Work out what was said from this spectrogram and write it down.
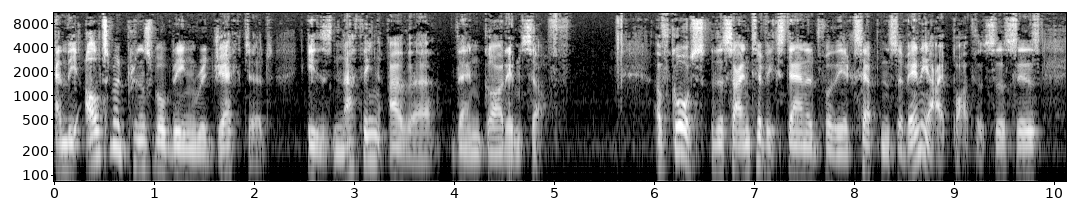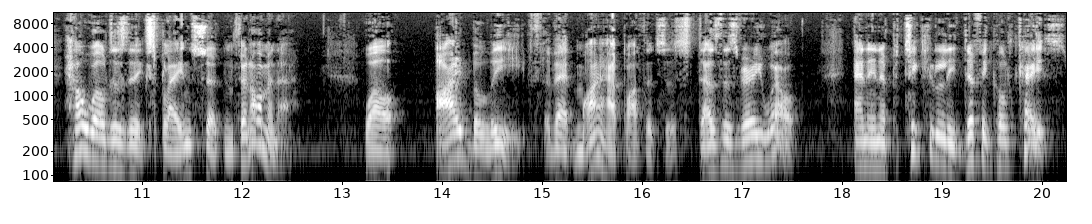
And the ultimate principle being rejected is nothing other than God Himself. Of course, the scientific standard for the acceptance of any hypothesis is how well does it explain certain phenomena? Well, I believe that my hypothesis does this very well, and in a particularly difficult case.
